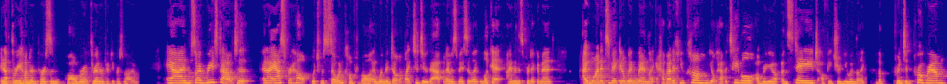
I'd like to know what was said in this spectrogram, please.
in a 300 person ballroom, 350 person ballroom. And so I reached out to, and I asked for help, which was so uncomfortable. And women don't like to do that. But I was basically like, look at, I'm in this predicament. I wanted to make it a win-win. Like, how about if you come, you'll have a table. I'll bring you up on stage. I'll feature you in the, like the printed program.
